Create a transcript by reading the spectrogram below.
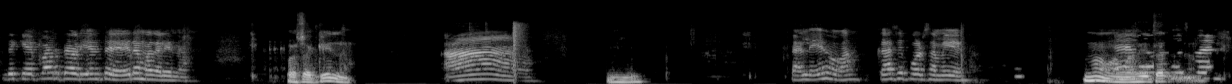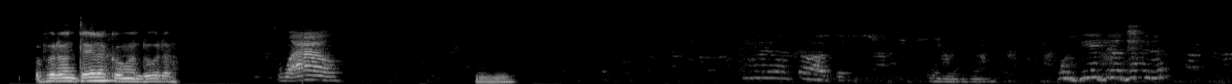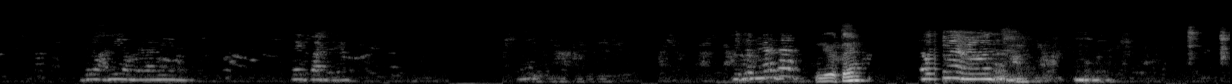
¿De qué parte de Oriente era, Magdalena? Pasaquina. Ah, Ujú. está lejos, ¿va? Casi por San Miguel. No, Hello, mamacita. Josué. Fronteras con Honduras. Wow. Ujú. ¿Y usted?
